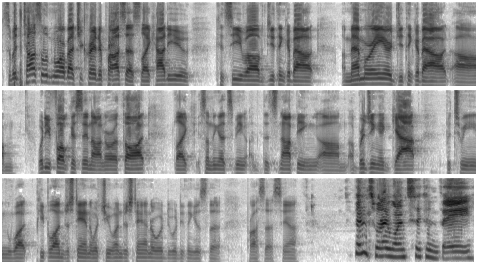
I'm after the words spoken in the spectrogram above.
So, but tell us a little more about your creative process. Like, how do you conceive of? Do you think about a memory, or do you think about um, what do you focus in on, or a thought, like something that's being that's not being um, a bridging a gap between what people understand and what you understand, or what, what do you think is the process? Yeah depends what I want to convey.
